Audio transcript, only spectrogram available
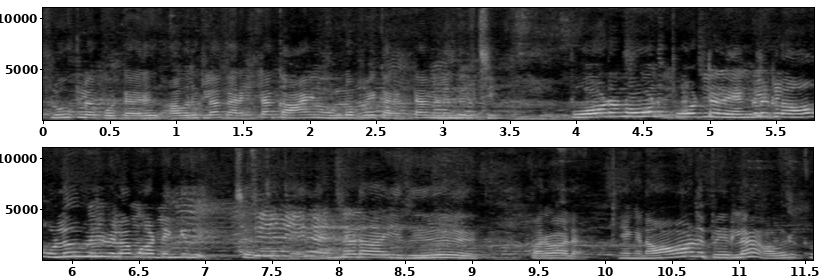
ஃப்ளூக்கில் போட்டார். அவருக்கெல்லாம் கரெக்டாக காயின் உள்ளே போய் கரெக்டாக விழுந்துருச்சு. போடணும்னு போட்டார் எங்களுக்கெல்லாம் உழுவி விழ மாட்டேங்குது. என்னடா இது? பரவாயில்ல. எங்கள் நாலு பேரில் அவருக்கு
